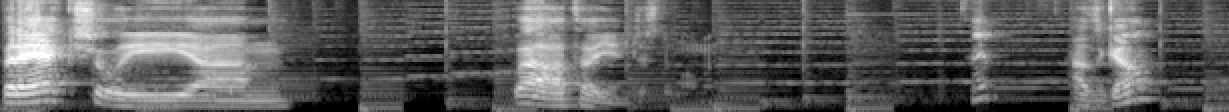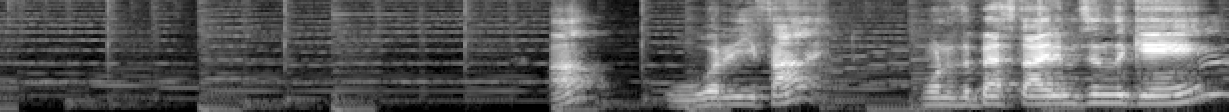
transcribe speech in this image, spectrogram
But actually, um, well, I'll tell you in just a moment. Hey, how's it going? Oh, what did you find? One of the best items in the game?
